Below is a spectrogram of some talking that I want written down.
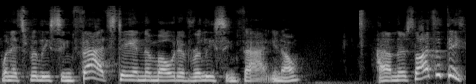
when it's releasing fat stay in the mode of releasing fat, you know? Um, there's lots of things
